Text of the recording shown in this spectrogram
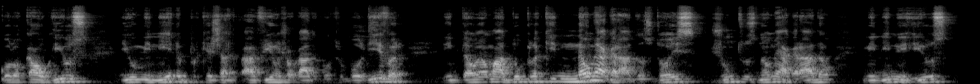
colocar o Rios e o Menino, porque já haviam jogado contra o Bolívar, então é uma dupla que não me agrada, os dois juntos não me agradam, Menino e Rios,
